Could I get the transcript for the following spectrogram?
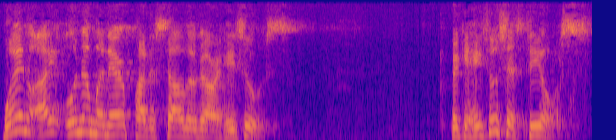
Bueno, hay una manera para saludar a Jesús. Porque Jesús es Dios.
